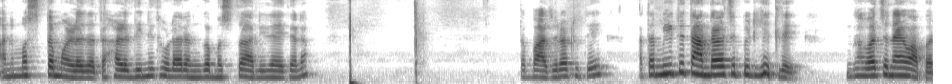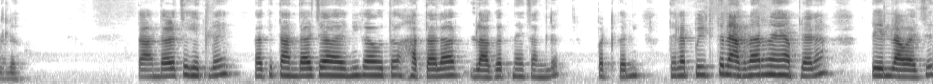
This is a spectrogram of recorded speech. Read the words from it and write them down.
आणि मस्त मळलं जातं. हळदीने थोडा रंग मस्त आलेला आहे त्याला. तर बाजूला ठेवते. आता मी ते तांदळाचं पीठ घेतले गव्हाचं नाही वापरलं. तांदळाचं घेतलं आहे का की तांदळाच्या ह्यानी काय होतं हाताला लागत नाही चांगलं पटकनी. त्याला पीठ तर लागणार नाही आपल्याला तेल लावायचं.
